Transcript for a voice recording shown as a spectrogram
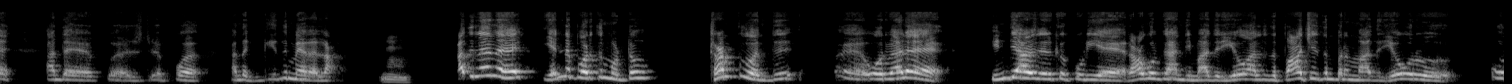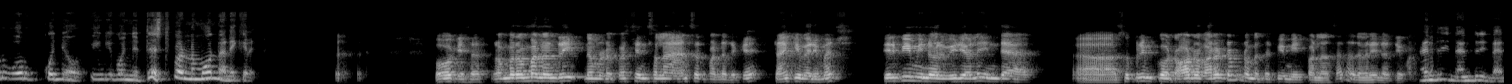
அந்த அந்த இது மேலெல்லாம். அதனால என்னை பொறுத்த மட்டும் ட்ரம்ப் வந்து ஒருவேளை இந்தியாவில் இருக்கக்கூடிய ராகுல் காந்தி மாதிரியோ அல்லது ப சிதம்பரம் மாதிரியோ ஒரு ஒரு ஒரு கொஞ்சம் இங்க கொஞ்சம் டெஸ்ட் பண்ணுமோன்னு நினைக்கிறேன். Okay sir. ரொம்ப ரொம்ப நன்றி. நம்மளோட கொஸ்டின்ஸ் எல்லாம் ஆன்சர் பண்ணதுக்கு. தேங்க்யூ வெரி மச் திருப்பியும் இன்னொரு வீடியோவில் இந்த சுப்ரீம் கோர்ட் ஆர்டர் வரட்டும். நம்ம திருப்பியும் மீட் பண்ணலாம் சார். அதுவரை நன்றி நன்றி நன்றி நன்றி.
